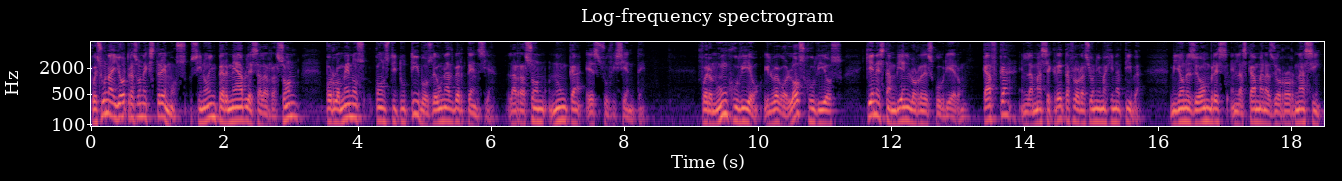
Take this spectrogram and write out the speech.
pues una y otra son extremos, si no impermeables a la razón, por lo menos constitutivos de una advertencia. La razón nunca es suficiente. Fueron un judío y luego los judíos quienes también lo redescubrieron. Kafka en la más secreta floración imaginativa, millones de hombres en las cámaras de horror nazi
